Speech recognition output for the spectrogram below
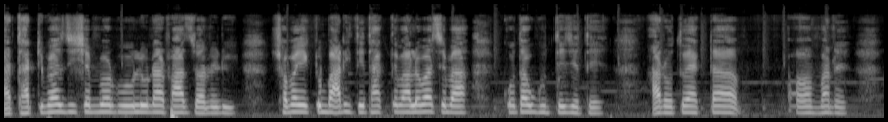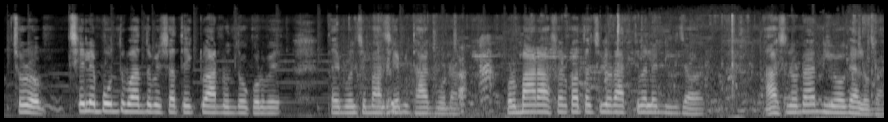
আর থার্টি ফার্স্ট ডিসেম্বর বলুন আর ফার্স্ট জানুয়ারি সবাই একটু বাড়িতে থাকতে ভালোবাসে বা কোথাও ঘুরতে যেতে। আর ও তো একটা মানে ছোট ছেলে বন্ধু বান্ধবের সাথে একটু আনন্দ করবে। তাই বলছে মাঝে আমি থাকব না। ওর মার আসার কথা ছিল রাত্রিবেলা নিয়ে যাওয়ার। আসলো না নিয়েও গেল না।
